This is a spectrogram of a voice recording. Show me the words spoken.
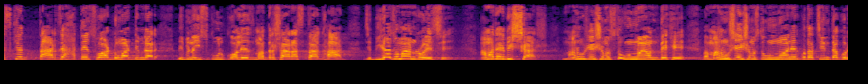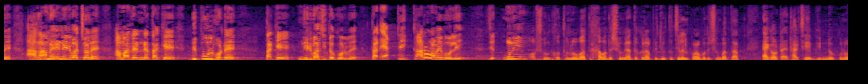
আজকে তার যে হাতের ছোঁয়া ডোমার ডিমলার বিভিন্ন স্কুল, কলেজ, মাদ্রাসা, রাস্তা, ঘাট যে বিরাজমান রয়েছে, আমাদের বিশ্বাস, মানুষ এই সমস্ত উন্নয়ন দেখে বা মানুষ এই সমস্ত উন্নয়নের কথা চিন্তা করে আগামী নির্বাচনে আমাদের নেতাকে বিপুল ভোটে তাকে নির্বাচিত করবে, তার একটি কারণ আমি বলি যে উনি অসংখ্য ধন্যবাদ। আমাদের সঙ্গে এতক্ষণ আপনি যুক্ত ছিলেন। পরবর্তী সংবাদ রাত এগারোটায় থাকছে ভিন্ন কোনো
